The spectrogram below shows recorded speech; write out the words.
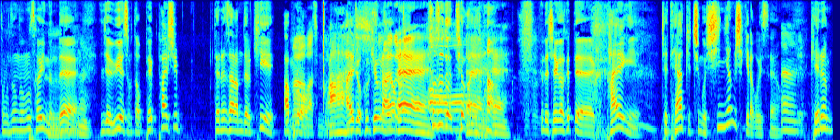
둥둥둥 서 있는데 음, 네. 이제 위에서부터 180 되는 사람들 키 앞으로 아, 맞습니다. 아, 알죠? 그 기억나요? 네. 순서대로 어. 튀어가잖아. 네, 네. 근데 제가 그때 다행히 제 대학교 친구 신영식이라고 있어요. 응. 걔는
